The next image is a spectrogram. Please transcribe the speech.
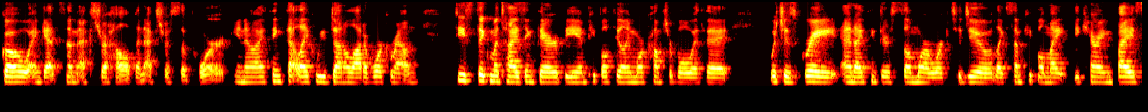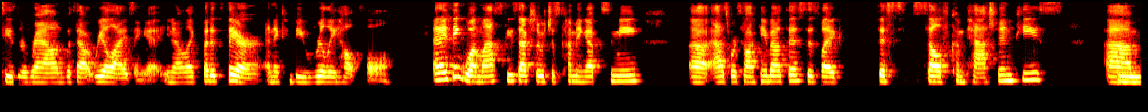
go and get some extra help and extra support. You know, I think that like we've done a lot of work around destigmatizing therapy and people feeling more comfortable with it which is great. And I think there's still more work to do. Like some people might be carrying biases around without realizing it, you know, like, but it's there and it can be really helpful. And I think one last piece actually, which is coming up to me uh, as we're talking about this, is like this self compassion piece. Um, mm.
